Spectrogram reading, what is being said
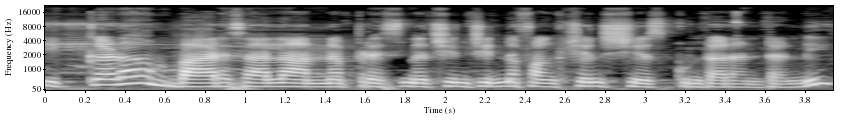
ఇక్కడ బారసాల అన్న ప్రశ్న చిన్న చిన్న ఫంక్షన్స్ చేసుకుంటారంటండి.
